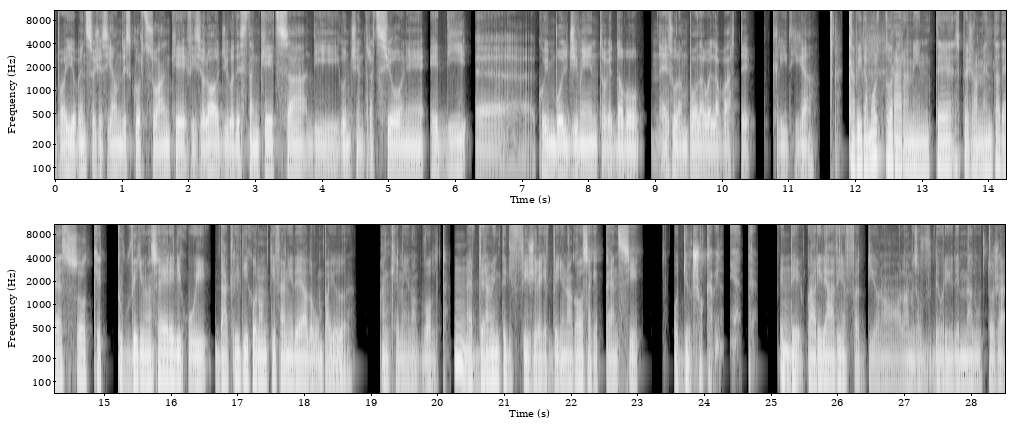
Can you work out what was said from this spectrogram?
poi io penso ci sia un discorso anche fisiologico di stanchezza di concentrazione e di eh, coinvolgimento che dopo esula un po' da quella parte critica Capita molto raramente, specialmente adesso, che tu vedi una serie di cui da critico non ti fai un'idea dopo un paio d'ore, anche meno a volte. Mm. È veramente difficile che vedi una cosa che pensi, oddio, non ci ho capito niente. E Mm. de- poi arrivi alla fine e fai, oddio, no, là mi so- devo rivedermi tutto. Cioè,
